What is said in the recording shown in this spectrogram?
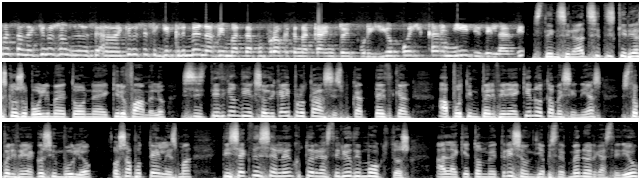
μας ανακοίνωσε συγκεκριμένα βήματα που πρόκειται να κάνει το Υπουργείο, που έχει κάνει ήδη δηλαδή. Στην συνάντηση της κυρίας Κοζομπόλη με τον ε, κύριο Φάμελο, συζητήθηκαν διεξοδικά οι προτάσεις που κατέθηκαν από την Περιφερειακή Ενότητα Μεσσηνίας στο Περιφερειακό Συμβούλιο ως αποτέλεσμα της έκθεσης ελέγχου του Εργαστηρίου Δημόκτητος, αλλά και των μετρήσεων διαπιστευμένου εργαστηρίου,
